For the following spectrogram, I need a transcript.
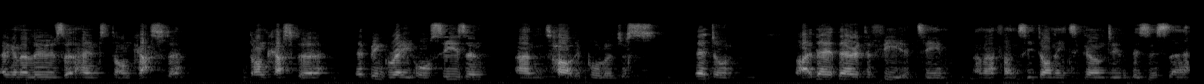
are going to lose at home to Doncaster. Doncaster, they've been great all season, and Hartlepool are just they're done. Like they're they're a defeated team, and I fancy Donny to go and do the business there.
